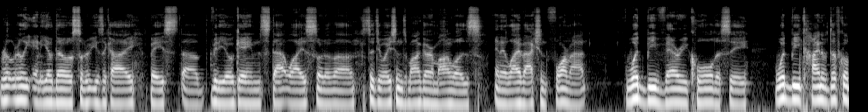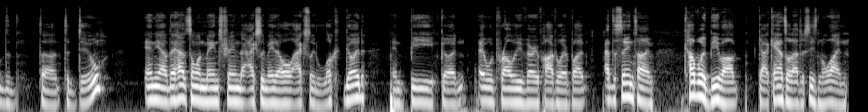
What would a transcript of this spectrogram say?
really, any of those sort of isekai based uh, video games stat wise sort of uh, situations. Manga or manhwas in a live action format would be very cool to see. Would be kind of difficult to, to, to do. And yeah if they had someone mainstream that actually made it all actually look good and be good it would probably be very popular. But at the same time cowboy bebop got canceled after season one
